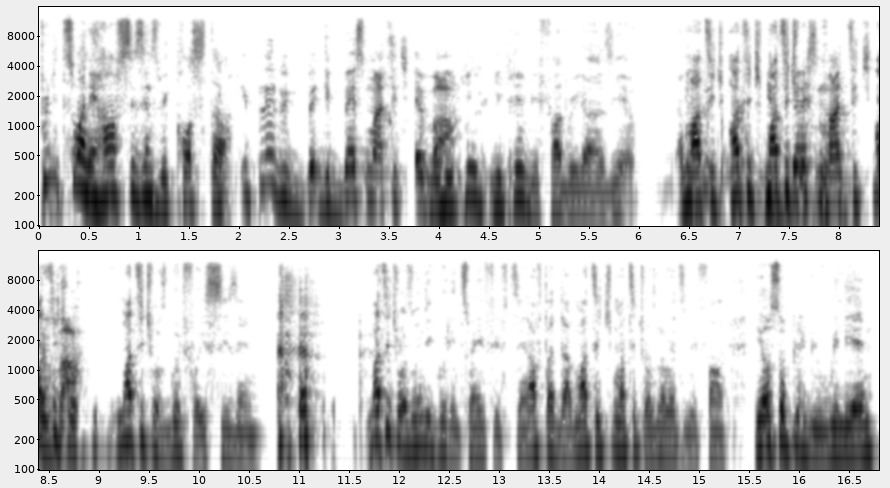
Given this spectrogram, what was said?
pretty two and a half seasons with Costa. He, he played with be, the best Matic ever. He played, he played with Fabregas. Yeah, Matic, Matic, Matic, was, Matic, Matic ever. Was, Matic was good for his season. Matic was only good in 2015. After that, Matic, Matic was nowhere to be found. He also played with Willian.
